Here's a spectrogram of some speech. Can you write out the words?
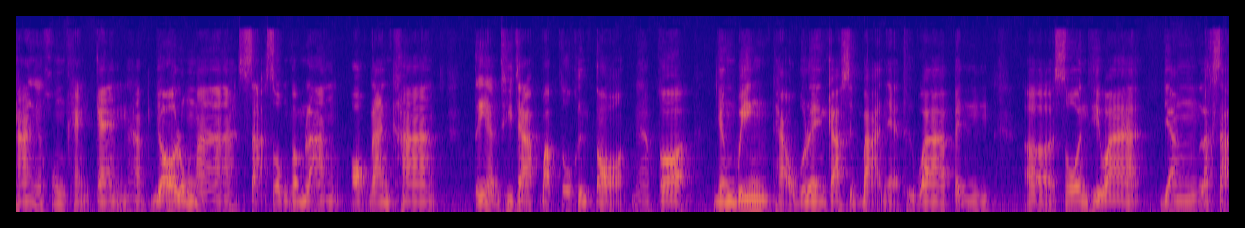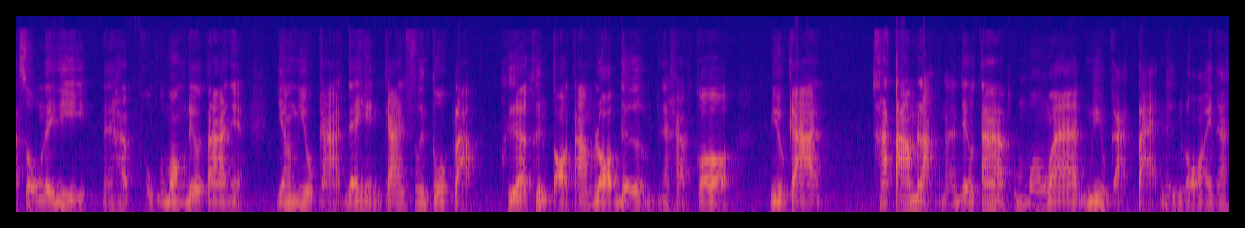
ทางยังคงแข็งแกร่งนะครับ ย่อลงมาสะสมกำลังออกด้านข้าง เตรียมที่จะปรับตัวขึ้นต่อนะครับ ก็ ยังวิ่งแถวบริเวณ 90 บาทเนี่ยถือว่าเป็นเอ่อโซนที่ว่ายังรักษาทรงได้ดีนะครับ ผมก็มองเดลต้าเนี่ยยังมีโอกาสได้เห็นการฟื้นตัวกลับ เพื่อขึ้นต่อตามรอบเดิมนะครับ ก็มีโอกาสถ้าตามหลักนะเดลต้าผมมองว่ามีโอกาสแตะ 100 นะ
